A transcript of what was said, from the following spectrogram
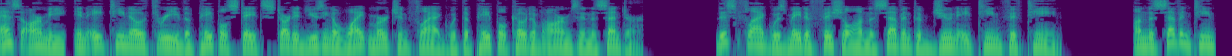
S army. In 1803 the Papal States started using a white merchant flag with the papal coat of arms in the center. This flag was made official on 7 June 1815. On 17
